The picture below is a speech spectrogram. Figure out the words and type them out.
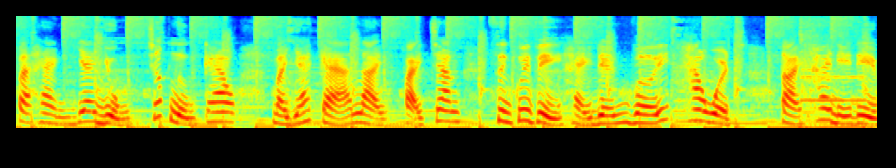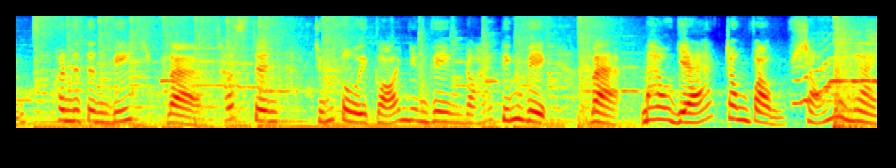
và hàng gia dụng chất lượng cao mà giá cả lại phải chăng, xin quý vị hãy đến với Howard tại hai địa điểm Huntington Beach và Tustin. Chúng tôi có nhân viên nói tiếng Việt và bao giá trong vòng 60 ngày.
